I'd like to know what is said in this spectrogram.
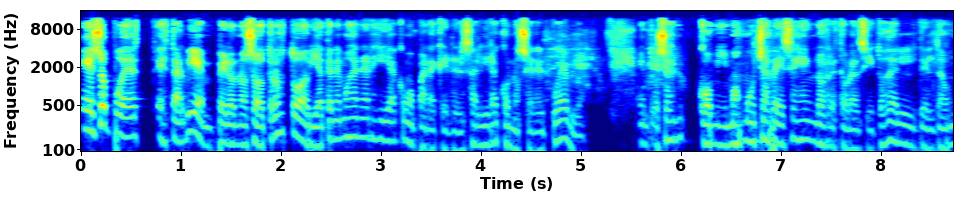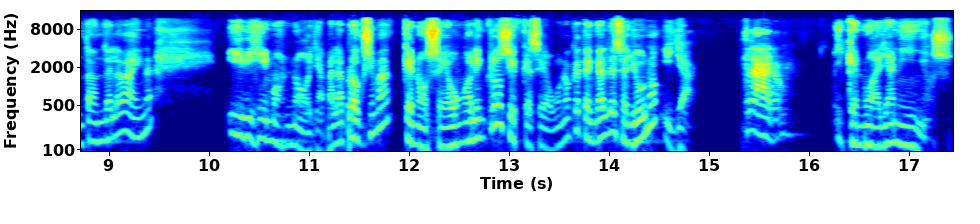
Eso puede estar bien, pero nosotros todavía tenemos energía como para querer salir a conocer el pueblo. Entonces comimos muchas veces en los restaurancitos del, del downtown de la vaina y dijimos, no, ya para la próxima, que no sea un all inclusive, que sea uno que tenga el desayuno y ya, Claro. y que no haya niños.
